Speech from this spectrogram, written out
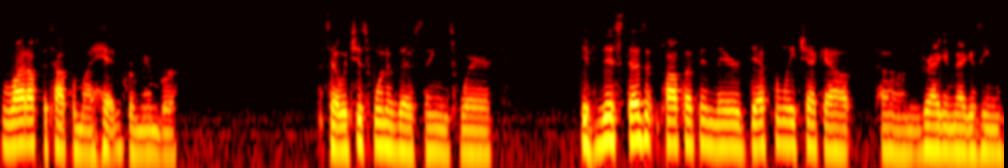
right off the top of my head remember. So it's just one of those things where if this doesn't pop up in there, definitely check out um, Dragon Magazine.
